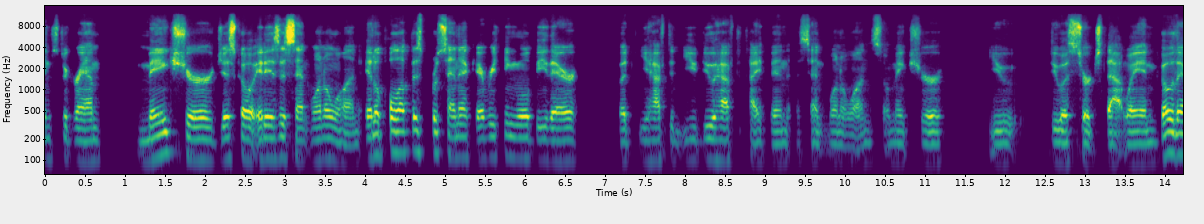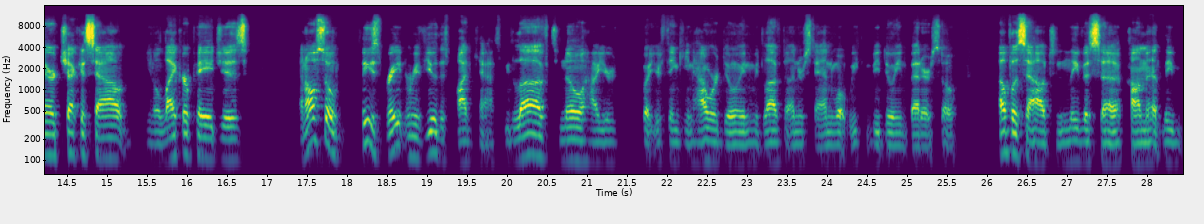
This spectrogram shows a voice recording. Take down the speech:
Instagram, make sure just go. It is Ascent 101. It'll pull up as Prosenic. Everything will be there, but you have to. You do have to type in Ascent 101. So make sure you do a search that way and go there. Check us out. You know, like our pages, and also please rate and review this podcast. We'd love to know how you're what you're thinking, how we're doing. We'd love to understand what we can be doing better. So help us out and leave us a comment, leave,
